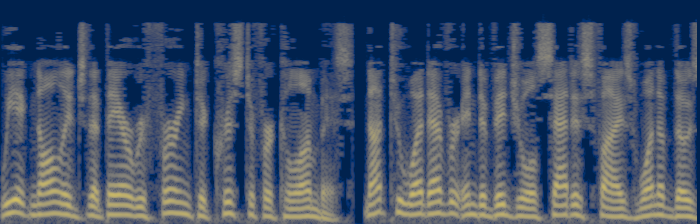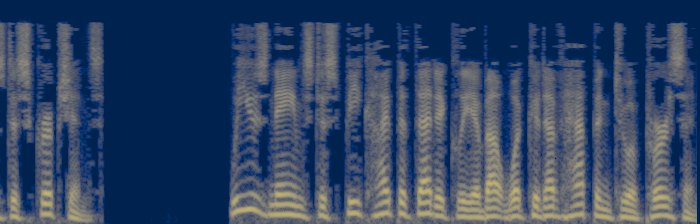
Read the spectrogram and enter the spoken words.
we acknowledge that they are referring to Christopher Columbus, not to whatever individual satisfies one of those descriptions. We use names to speak hypothetically about what could have happened to a person.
